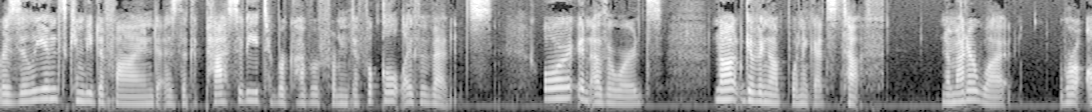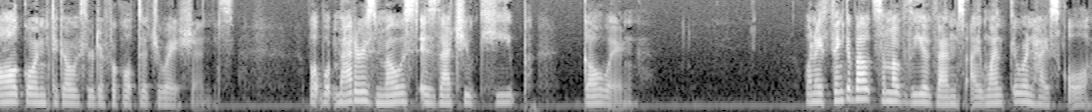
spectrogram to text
Resilience can be defined as the capacity to recover from difficult life events, or, in other words, not giving up when it gets tough. No matter what, we're all going to go through difficult situations. But what matters most is that you keep going. When I think about some of the events I went through in high school,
